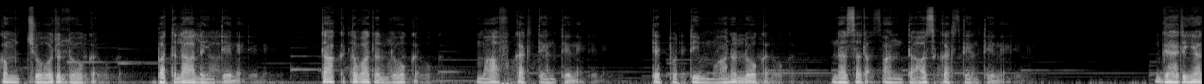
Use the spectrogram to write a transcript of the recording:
ਕਮਜ਼ੋਰ ਲੋਕ ਬਦਲਾ ਲੈਂਦੇ ਨੇ, ਤਾਕਤਵਰ ਲੋਕ ਮਾਫ ਕਰ ਦਿੰਦੇ ਨੇ ਤੇ ਬੁੱਧੀਮਾਨ ਲੋਕ ਨਜ਼ਰ ਅੰਦਾਜ਼ ਕਰ ਦਿੰਦੇ ਨੇ। ਗਹਿਰੀਆਂ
